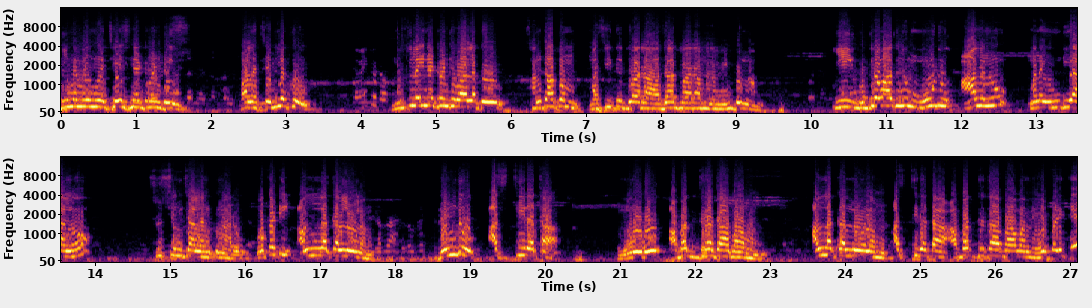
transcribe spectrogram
హీనమైన చేసినటువంటి వాళ్ళ చర్యకు మృతులైనటువంటి వాళ్ళకు సంతాపం మసీదు ద్వారా అజా ద్వారా మనం వింటున్నాం. ఈ ఉగ్రవాదులు మూడు ఆలను మన ఇండియాలో సృష్టించాలనుకున్నారు. ఒకటి అల్లకల్లోలం రెండు అస్థిరత. మూడు అభద్రతా భావం అల్లకల్లోలం అస్థిరత అభద్రతా భావం ఏర్పడితే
